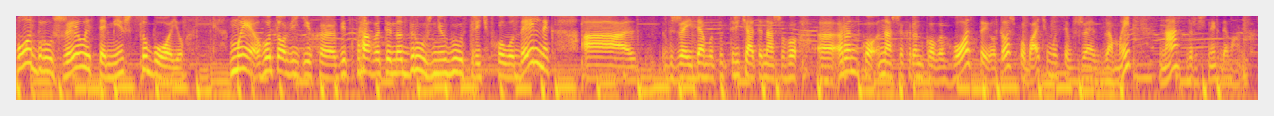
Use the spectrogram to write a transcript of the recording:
подружилися між собою. Ми готові їх е, відправити на дружню зустріч в холодильник. А вже йдемо зустрічати нашого е, ранко, наших ранкових гостей. Отож, побачимося вже за мить на зручних диванах.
